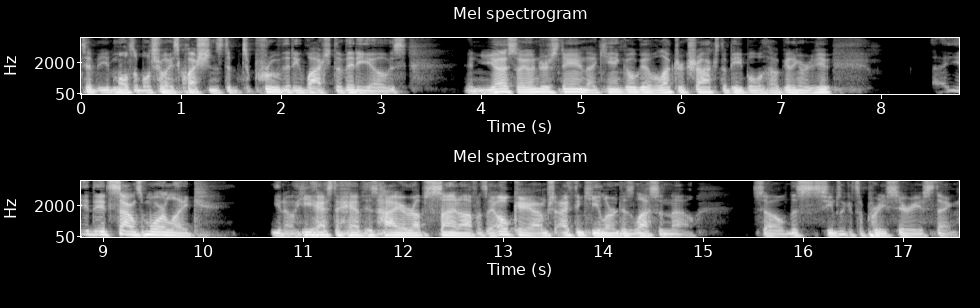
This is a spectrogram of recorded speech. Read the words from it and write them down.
to be multiple choice questions to, to prove that he watched the videos. And yes, I understand I can't go give electric shocks to people without getting a review. It, it sounds more like, you know, he has to have his higher up sign off and say, okay, I'm, I think he learned his lesson now. So this seems like it's a pretty serious thing.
